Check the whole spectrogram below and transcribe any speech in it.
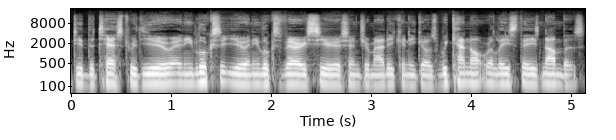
did the test with you, and he looks at you and he looks very serious and dramatic, and he goes, "We cannot release these numbers."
